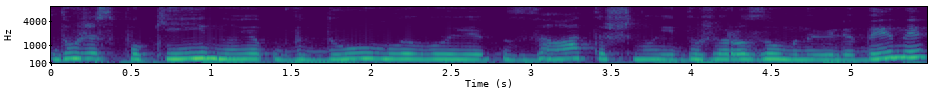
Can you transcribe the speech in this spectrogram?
дуже спокійної, вдумливої, затишної, дуже розумної людини.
